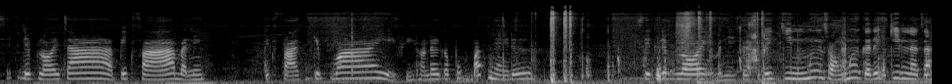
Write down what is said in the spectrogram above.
เสร็จเรี ยบร้อยจ้า ปิดฟ้าแบบนี้ ปิดฝาเก็บไว้ผีเขาได้กระปุกปั๊บไงเด้อเสร็จเรียบร้อยวันนี้ก็จะได้กินมือสองมือก็ได้กินแล้วจ้ะ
